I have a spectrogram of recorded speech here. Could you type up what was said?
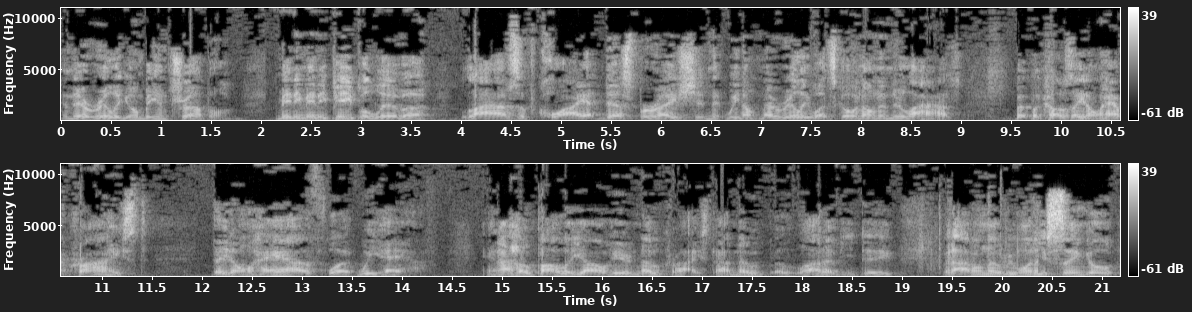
And they're really going to be in trouble. Many, many people live a lives of quiet desperation that we don't know really what's going on in their lives. But because they don't have Christ, they don't have what we have. And I hope all of y'all here know Christ. I know a lot of you do. But I don't know every one of you single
